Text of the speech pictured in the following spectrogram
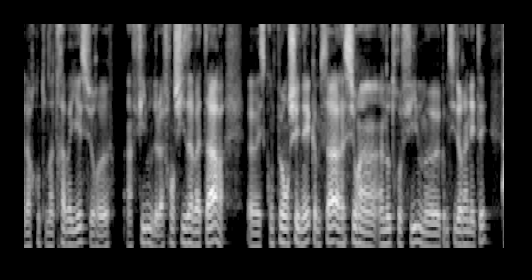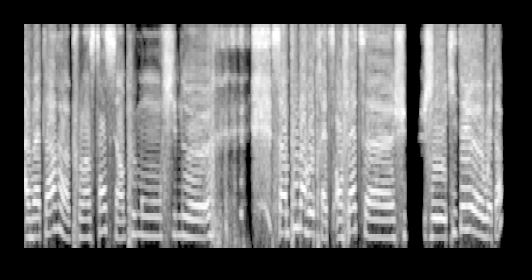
Alors, quand on a travaillé sur euh, un film de la franchise Avatar, euh, est-ce qu'on peut enchaîner comme ça sur un, autre film, euh, comme si de rien n'était? Avatar, pour l'instant, c'est un peu mon film, c'est un peu ma retraite. En fait, j'ai quitté Weta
